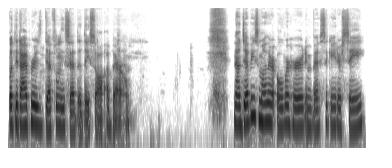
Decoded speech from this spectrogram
But the divers definitely said that they saw a barrel. Now, Debbie's mother overheard investigators say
